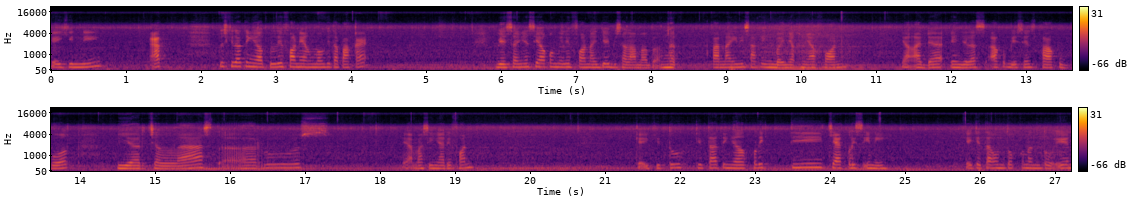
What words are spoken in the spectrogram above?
Kayak gini add. Terus kita tinggal pilih font yang mau kita pakai biasanya sih aku milih font aja bisa lama banget. Karena ini saking banyaknya font yang ada. Yang jelas aku biasanya suka aku bold biar jelas terus ya masih nyari font. Kayak gitu. Kita tinggal klik di checklist ini. Kayak kita untuk nentuin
